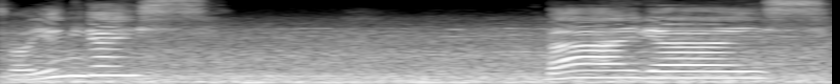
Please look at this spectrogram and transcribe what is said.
So, ayan guys. Bye guys.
